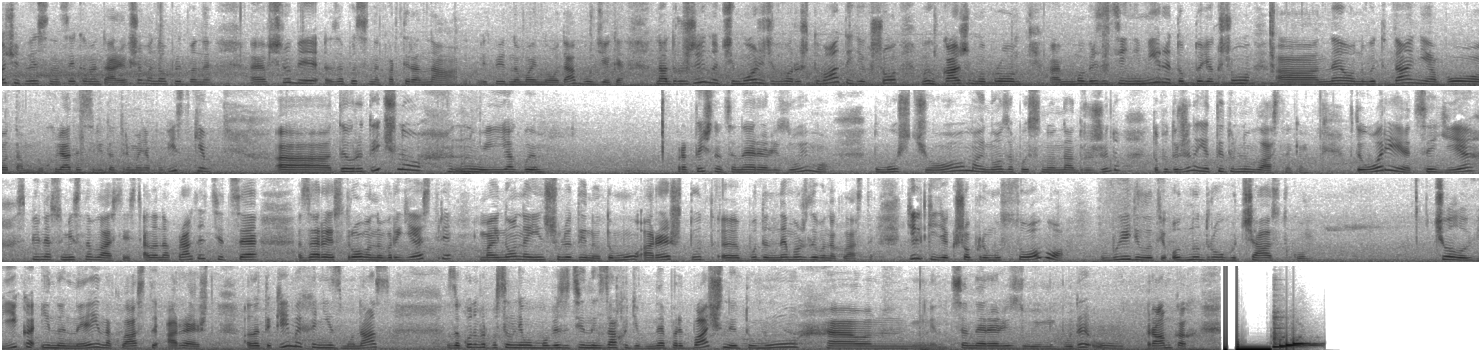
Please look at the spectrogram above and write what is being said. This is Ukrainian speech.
хочу відповісти на цей коментар. Якщо майно придбане е, в шлюбі, записана квартира на відповідно майно, да, будь-яке на дружину, чи можуть його арештувати, якщо ми кажемо про е, мобілізаційні міри, тобто якщо е, не оновити дані або там ухилятися від отримання повістки. Теоретично, ну і якби практично це не реалізуємо, тому що майно записано на дружину, тобто дружина є титульним власником. В теорії це є спільна сумісна власність, але на практиці це зареєстровано в реєстрі майно на іншу людину, тому арешт тут е, буде неможливо накласти. Тільки якщо примусово виділити одну другу частку чоловіка і на неї накласти арешт. Але такий механізм у нас законом про посилення мобілізаційних заходів не передбачений, тому е, це не реалізуємо. Буде у рамках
